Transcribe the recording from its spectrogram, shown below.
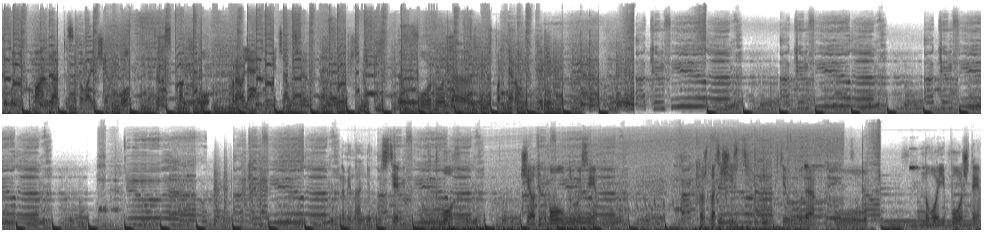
Сьогодні команда забиває ще гол. Зараз Пашко вправляє м'яча вже в невершені ворота. З партнером у вибір. I can feel them. Номінальні гості вдвох. Ще один гол, друзі. Тож 26 пунктів буде у нової пошти.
